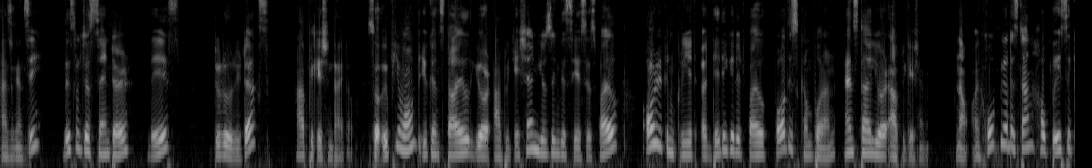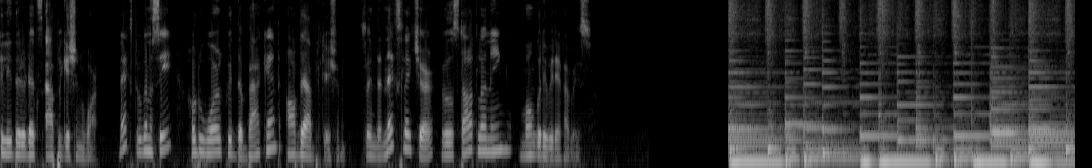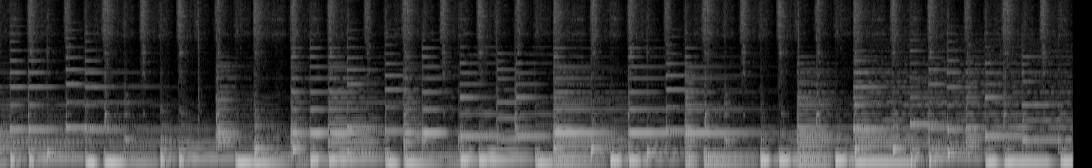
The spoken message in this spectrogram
As you can see this will just center this to do redux application title. So if you want you can style your application using the CSS file or you can create a dedicated file for this component and style your application. Now I hope you understand how basically the Redux application works. Next, we're going to see how to work with the backend of the application. So in the next lecture, we will start learning MongoDB database.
